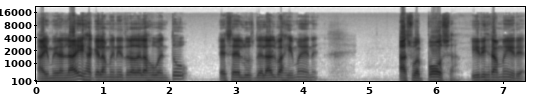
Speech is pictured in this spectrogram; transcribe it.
ahí miren la hija que es la ministra de la Juventud, ese es Luz del Alba Jiménez, a su esposa, Iris Ramírez,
